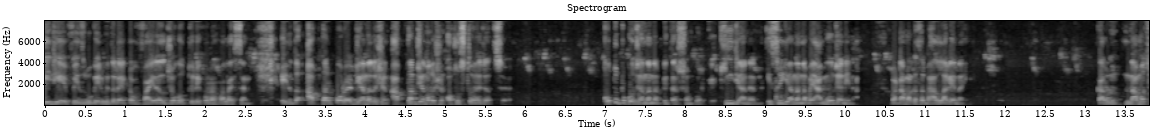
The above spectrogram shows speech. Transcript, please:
এই যে ফেসবুকের ভিতরে একটা ভাইরাল জগৎ তৈরি করা ফেলাইছেন, এটা তো আপনার পরের জেনারেশন আপনার জেনারেশন অসুস্থ হয়ে যাচ্ছে। কতটুকু জানেন আপনি তার সম্পর্কে? কি জানেন? কিছুই জানেন না ভাই, আমিও জানি না বাট আমার কাছে ভালো লাগে নাই। কারণ নামাজ,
